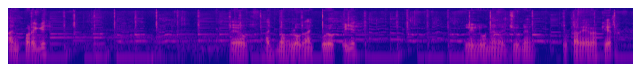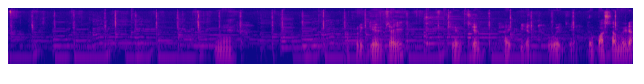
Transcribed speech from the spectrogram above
આજ પડી ગઈ. એવું આજનો બ્લોગ આજ પૂરો કરીએ. લીલું ને રજુ ને ઉતારે એવા કેર ને આપણે ઘેર જઈએ. ઘેર જઈને ખાઈ પીએ હોય જઈએ. તો પાછા મળ્યા.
